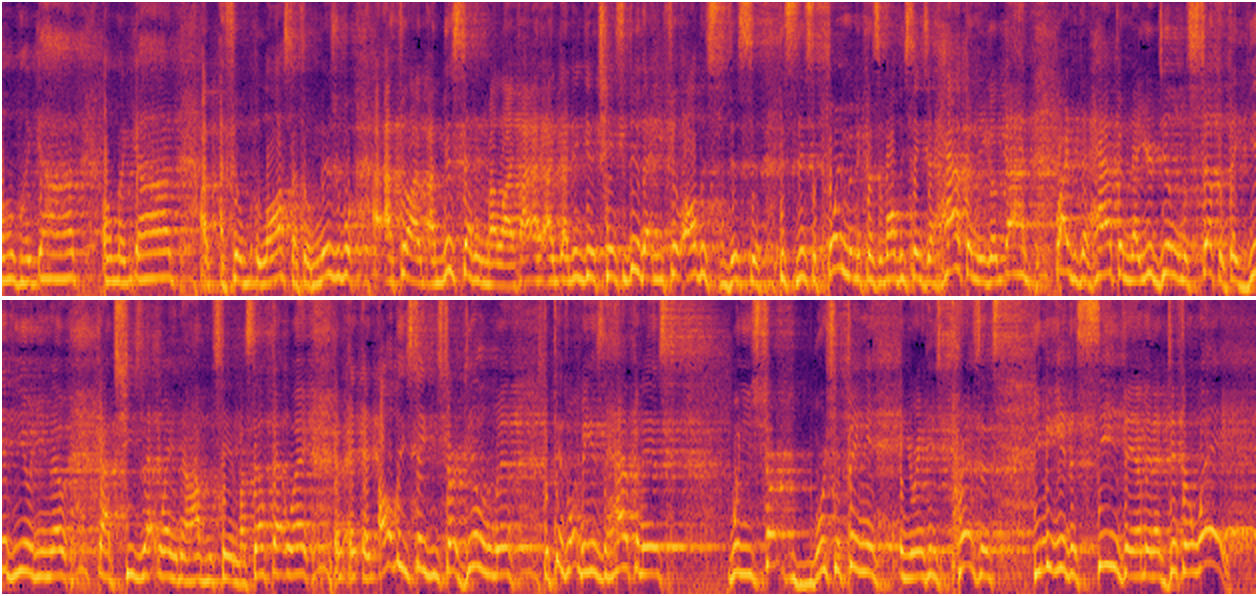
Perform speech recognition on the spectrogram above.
oh my God, oh my God, I, I feel lost, I feel miserable, I, I feel I, I, missed that in my life, I, didn't get a chance to do that, and you feel all this, this, this disappointment because of all these things that happened, and you go, God, why did that happen? Now you're dealing with stuff that they give you, and you know, God, she's that way, now I'm seeing myself that way, and, and, and all these things you start dealing with, but then what begins to happen is, when you start worshiping and you're in His presence, you begin to see them in a different way.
